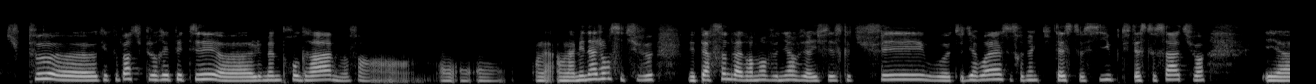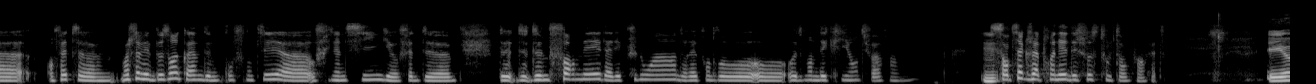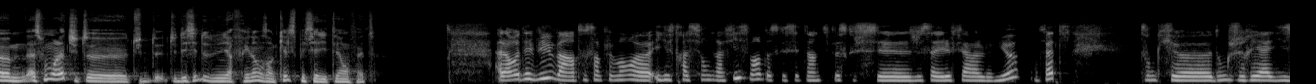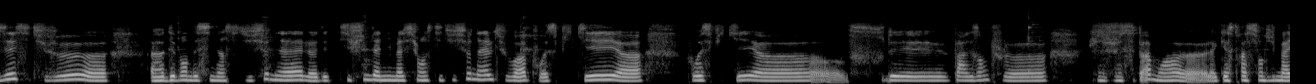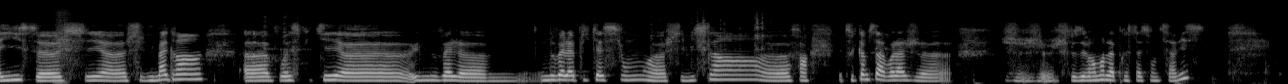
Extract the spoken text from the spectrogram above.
tu peux, quelque part, tu peux répéter le même programme, enfin, en, l'aménageant si tu veux, mais personne va vraiment venir vérifier ce que tu fais ou te dire ouais, ce serait bien que tu testes aussi ou que tu testes ça, tu vois. Et euh, en fait, euh, moi, j'avais besoin quand même de me confronter euh, au freelancing, au fait de, de, de, me former, d'aller plus loin, de répondre aux, demandes des clients, tu vois. Enfin, mm. Sentir que j'apprenais des choses tout le temps, quoi, en fait. Et à ce moment-là, tu, te, tu, tu, décides de devenir freelance dans quelle spécialité, en fait? Alors au début, ben, tout simplement illustration, graphisme, hein, parce que c'était un petit peu ce que je, je, savais le faire le mieux, en fait. Donc, donc je réalisais, si tu veux, euh, des bandes dessinées institutionnelles, des petits films d'animation institutionnels, tu vois, pour expliquer, euh, pour expliquer, euh, par exemple, je, ne sais pas moi, la castration du maïs chez chez Limagrin, pour expliquer une nouvelle nouvelle application chez Michelin, enfin des trucs comme ça. Voilà, je, je, je faisais vraiment de la prestation de service.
